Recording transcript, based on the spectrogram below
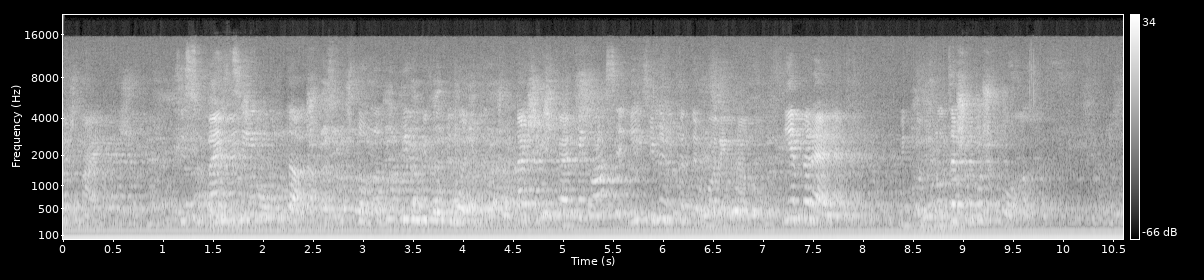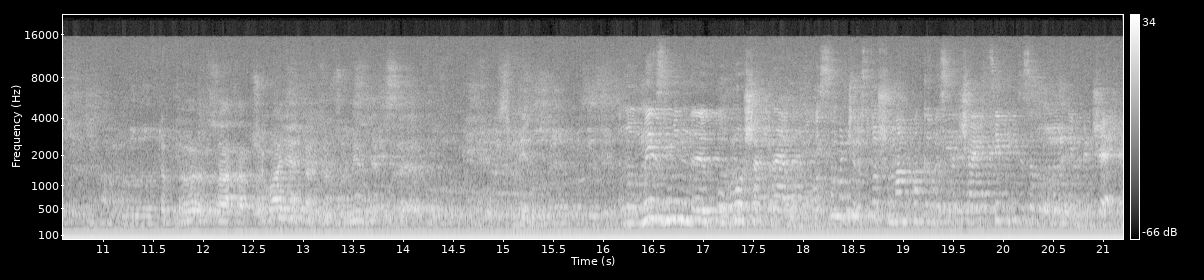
ви ж знаєте, що ці субвенції так, що безкоштовно до пільгові категорії харчування. Перші четверті класи і пільгові категорії. Прям Є перелік відповідно. Це що по школах. Тобто за харчування, я так зрозумів, не буде змін. Ну, ми змін е, по грошах не виносимо через те, що нам поки вистачає тільки заложені бюджеті.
